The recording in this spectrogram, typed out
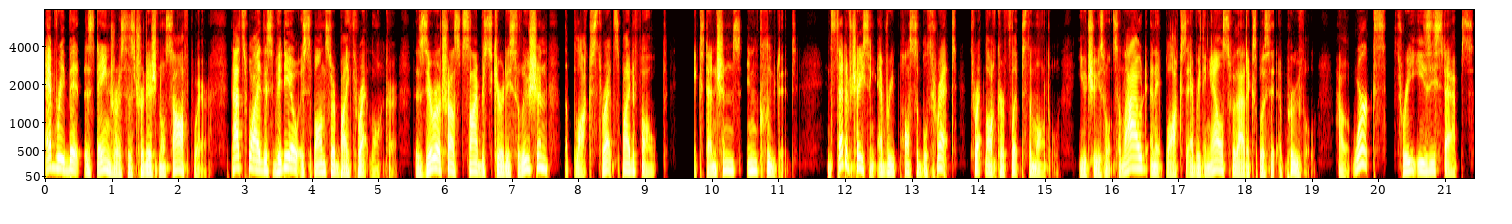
every bit as dangerous as traditional software. That's why this video is sponsored by ThreatLocker, the zero-trust cybersecurity solution that blocks threats by default, extensions included. Instead of chasing every possible threat, ThreatLocker flips the model. You choose what's allowed, and it blocks everything else without explicit approval. How it works? Three easy steps.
